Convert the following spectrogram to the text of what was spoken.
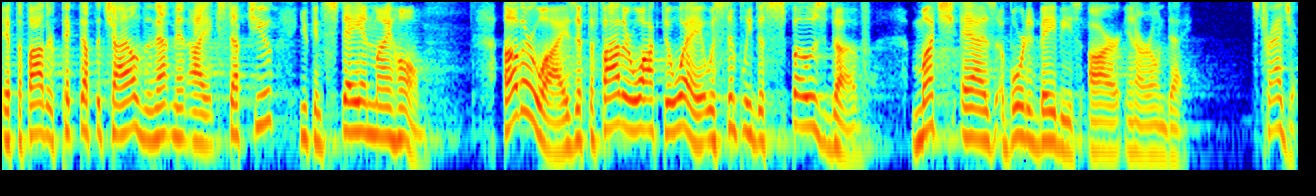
if the father picked up the child, then that meant I accept you. You can stay in my home. Otherwise, if the father walked away, it was simply disposed of, much as aborted babies are in our own day. It's tragic.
